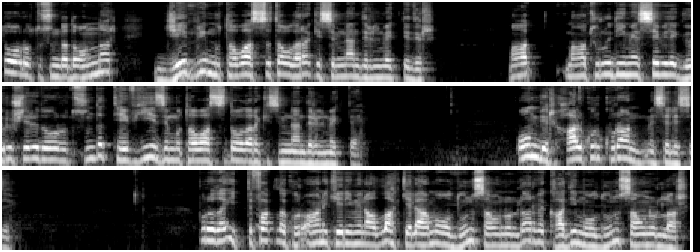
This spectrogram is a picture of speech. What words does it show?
doğrultusunda da onlar cebri mutavassıta olarak isimlendirilmektedir. Maturidi mezhebi de görüşleri doğrultusunda tevhiz-i mutavassıta olarak isimlendirilmekte. 11. Halkur Kur'an meselesi. Burada ittifakla Kur'an-ı Kerim'in Allah kelamı olduğunu savunurlar ve kadim olduğunu savunurlar.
